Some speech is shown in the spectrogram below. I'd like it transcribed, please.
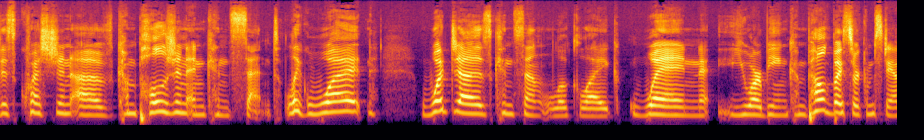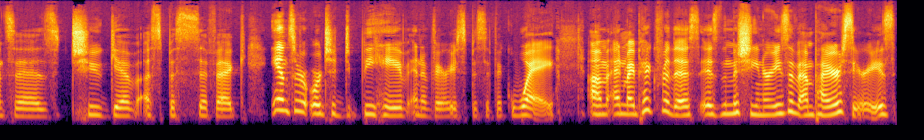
this question of compulsion and consent. Like what what does consent look like when you are being compelled by circumstances to give a specific answer or to d- behave in a very specific way? Um, and my pick for this is the Machineries of Empire series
